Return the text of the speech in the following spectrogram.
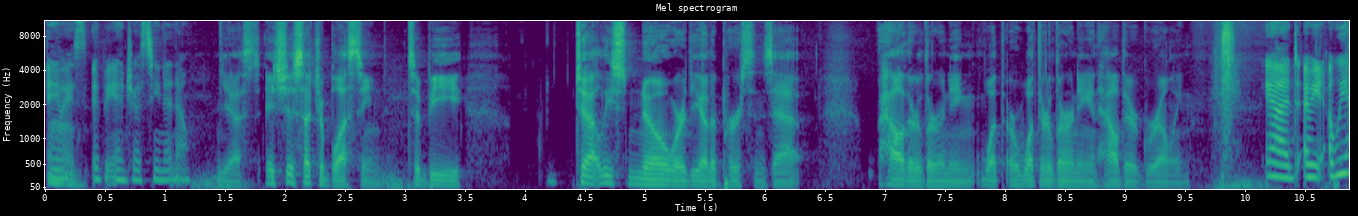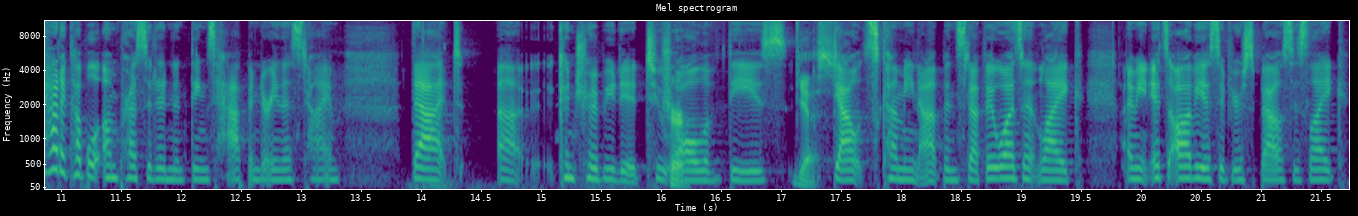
anyways, Mm. it'd be interesting to know. Yes, it's just such a blessing to be to at least know where the other person's at, how they're learning, what or what they're learning and how they're growing. And I mean, we had a couple unprecedented things happen during this time that uh, contributed to Sure. all of these Yes. doubts coming up and stuff. It wasn't like, I mean, it's obvious if your spouse is like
